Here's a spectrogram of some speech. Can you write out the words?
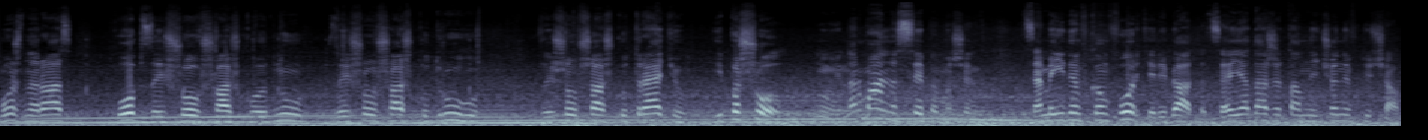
можна раз, оп, зайшов шашку одну, зайшов шашку другу, зайшов шашку третю і пішов. Ну і нормально сипе машинка. Це ми їдемо в комфорті, ребята. Це я навіть там нічого не включав.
